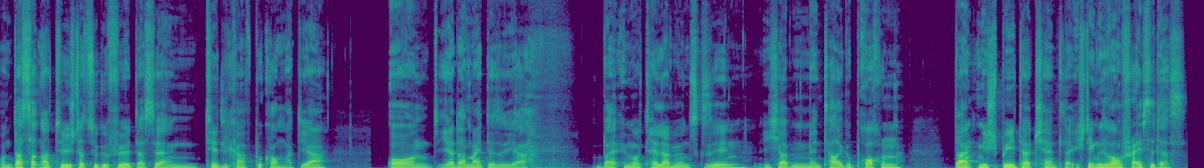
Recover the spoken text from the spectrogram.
und das hat natürlich dazu geführt, dass er einen Titelkampf bekommen hat, ja? Und ja, da meint er so, ja, bei, im Hotel haben wir uns gesehen, ich habe ihn mental gebrochen, dank mich später, Chandler. Ich denke mir so, warum schreibst du das?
